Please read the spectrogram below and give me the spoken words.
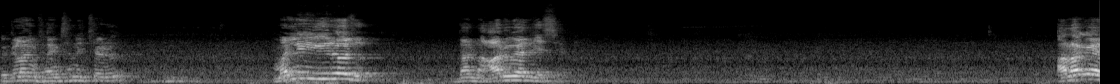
వికలాంగ్ ఫెన్షన్ ఇచ్చాడు. మళ్ళీ ఈరోజు దాన్ని ఆరు వేలు చేశాడు. అలాగే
